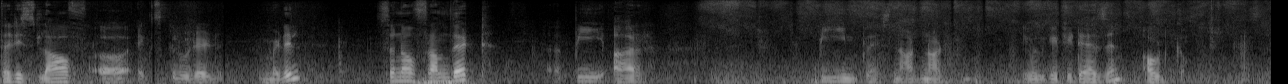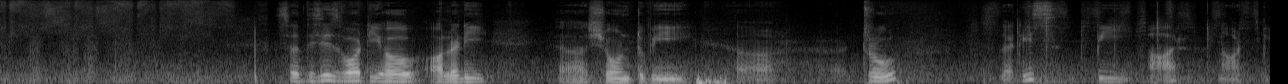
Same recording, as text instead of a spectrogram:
that is law of excluded middle. So now from that P R P implies not not P you will get it as an outcome. So this is what you have already uh, shown to be uh, true that is P R not P.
